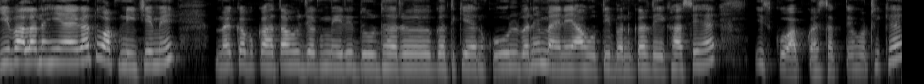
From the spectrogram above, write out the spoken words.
ये वाला नहीं आएगा तो आप नीचे में, मैं कब कहता हूँ जब मेरी दुर्धर गति के अनुकूल बने, मैंने आहुति बनकर देखा से है, इसको आप कर सकते हो, ठीक है?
